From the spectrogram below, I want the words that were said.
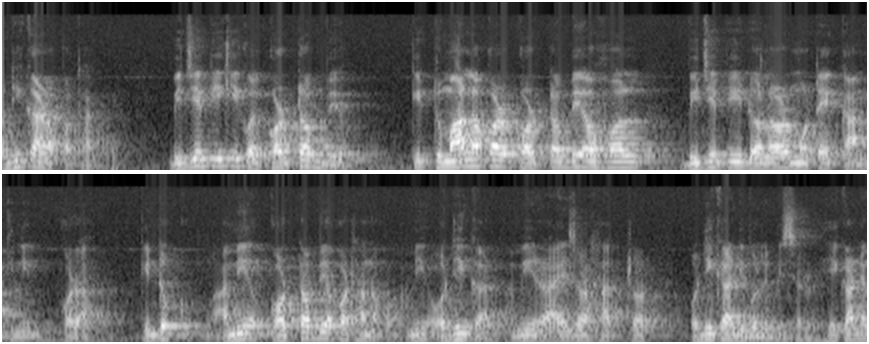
অধিকাৰৰ কথা কয়। বিজেপি কি কয়? কৰ্তব্য। কি তোমালোকৰ কৰ্তব্য হ'ল বিজেপি দলৰ মতে কামখিনি কৰা। কিন্তু আমি কৰ্তব্য কথা নকওঁ আমি অধিকাৰ আমি ৰাইজৰ হাতত অধিকাৰ দিবলৈ বিচাৰোঁ। সেইকাৰণে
